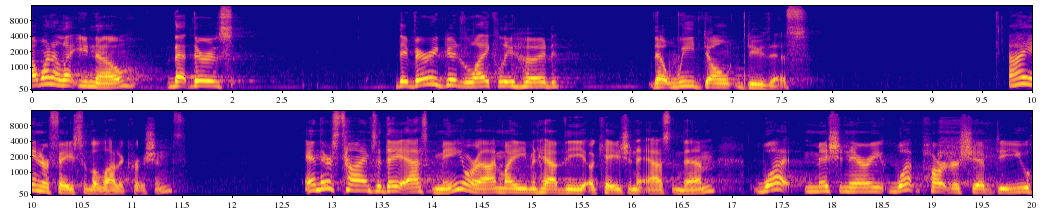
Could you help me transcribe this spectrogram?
I want to let you know that there's a very good likelihood that we don't do this. I interface with a lot of Christians. And there's times that they ask me, or I might even have the occasion to ask them, what missionary, what partnership do you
